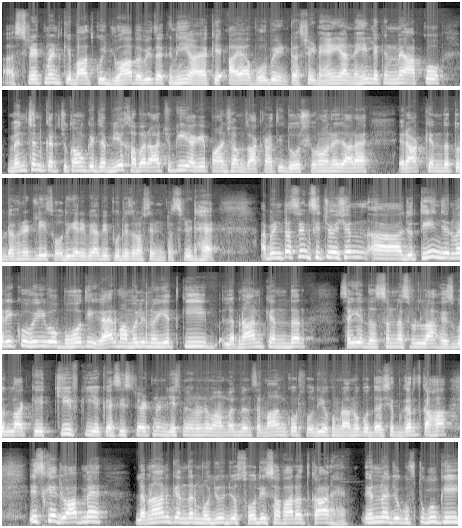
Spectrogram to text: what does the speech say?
اسٹیٹمنٹ کے بعد کوئی جواب ابھی تک نہیں آیا کہ آیا وہ بھی انٹرسٹڈ ہیں یا نہیں، لیکن میں آپ کو مینشن کر چکا ہوں کہ جب یہ خبر آ چکی ہے کہ پانچواں مذاکراتی دور شروع ہونے جا رہا ہے، عراق کے اندر تو ڈیفینیٹلی سعودی عربیہ بھی پوری طرح سے انٹرسٹڈ ہے۔ اب انٹرسٹنگ سچویشن جو تین جنوری کو ہوئی وہ بہت ہی غیر معمولی نوعیت کی لبنان کے اندر سید حسن نصر اللہ حزب اللہ کے چیف کی ایک ایسی سٹیٹمنٹ جس میں انہوں نے محمد بن سلمان کو اور سعودی حکمرانوں کو دہشت گرد کہا۔ اس کے جواب میں لبنان کے اندر موجود جو سعودی سفارتکار ہیں انہوں نے جو گفتگو کی،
